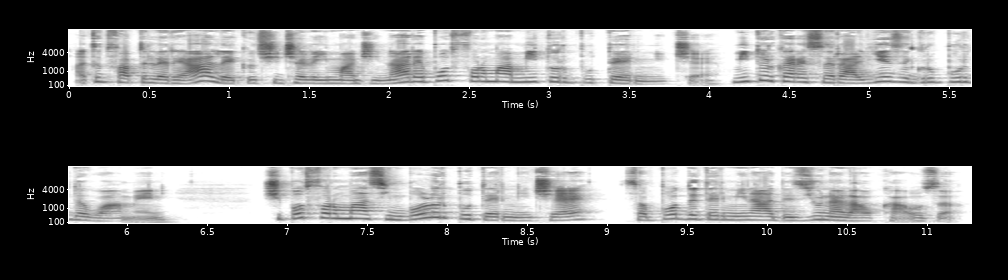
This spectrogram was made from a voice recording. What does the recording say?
Atât faptele reale cât și cele imaginare pot forma mituri puternice, mituri care să ralieze grupuri de oameni și pot forma simboluri puternice sau pot determina adeziunea la o cauză.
